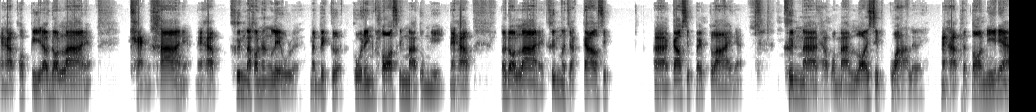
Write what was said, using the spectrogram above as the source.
นะครับ เพราะปีแล้วดอลลาร์เนี่ย แข็งค่าเนี่ยนะครับขึ้นมาค่อนข้างเร็วเลย มันไปเกิด golden cross ขึ้นมาตรงนี้นะครับ แล้วดอลลาร์เนี่ยขึ้นมาจาก 90อ่า90 ปลายปลายเนี่ยขึ้นมาแถวประมาณ 110 กว่าเลยนะครับ แต่ตอนนี้เนี่ย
